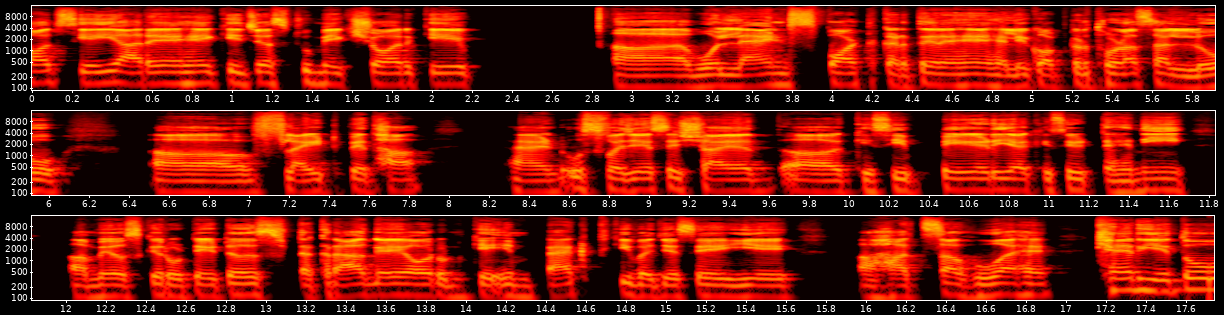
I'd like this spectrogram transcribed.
थॉट्स यही आ रहे हैं कि जस्ट टू मेक श्योर कि वो लैंड स्पॉट करते रहे हेलीकॉप्टर थोड़ा सा लो फ़्लाइट पे था। एंड उस वजह से शायद किसी पेड़ या किसी टहनी में उसके रोटेटर्स टकरा गए और उनके इम्पैक्ट की वजह से ये हादसा हुआ है। खैर, ये तो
